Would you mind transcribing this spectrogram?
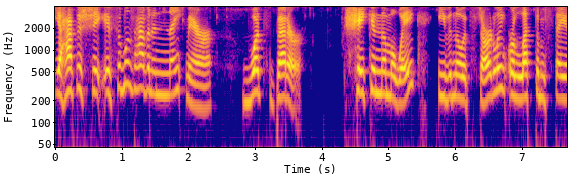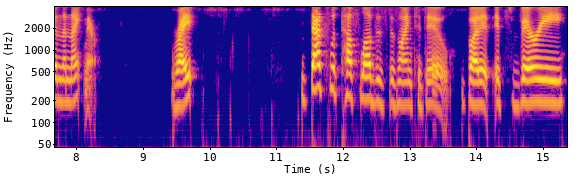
you have to shake if someone's having a nightmare what's better? Shaking them awake even though it's startling or let them stay in the nightmare? Right? That's what tough love is designed to do but it, it's very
